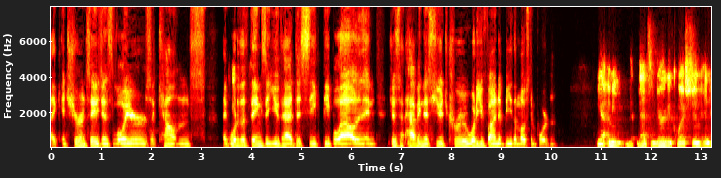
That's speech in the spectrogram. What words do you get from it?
like insurance agents, lawyers, accountants? Like, what are the things that you've had to seek people out and, and just having this huge crew? What do you find to be the most important? Yeah, I mean, th- that's a very good question. And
